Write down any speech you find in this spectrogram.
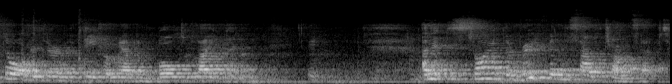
storm in Durham Cathedral we had the bolt of lightning. And it destroyed the roof in the south transept.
